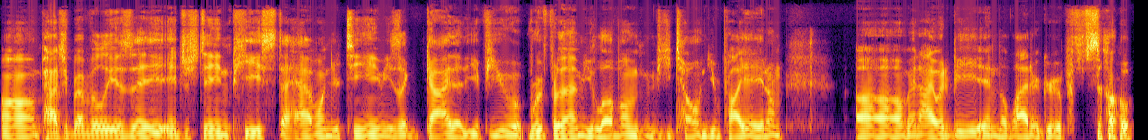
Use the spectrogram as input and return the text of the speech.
Um, Patrick Beverley is a interesting piece to have on your team. He's a guy that if you root for them, you love him. If you don't, you probably hate him. Um, and I would be in the latter group. So,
